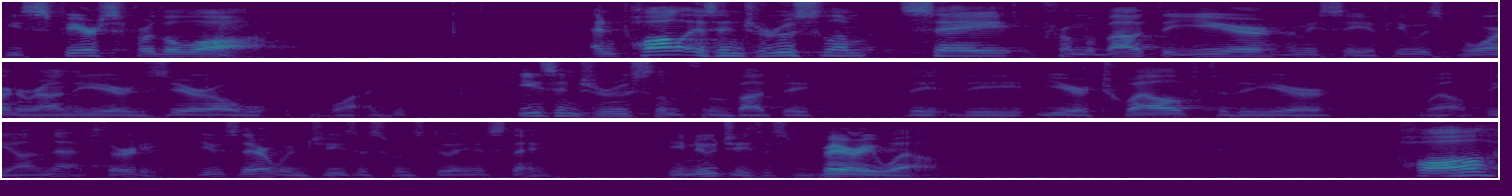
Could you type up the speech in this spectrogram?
He's fierce for the law. And Paul is in Jerusalem, say, from about the year, let me see, if he was born around the year zero, one, he, He's in Jerusalem from about the, the, the year 12 to the year, well, beyond that, 30. He was there when Jesus was doing his thing. He knew Jesus very well. Paul,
